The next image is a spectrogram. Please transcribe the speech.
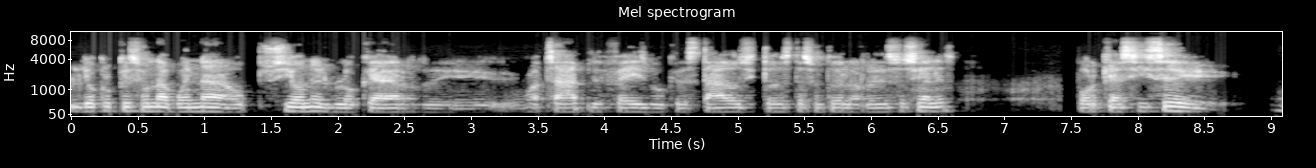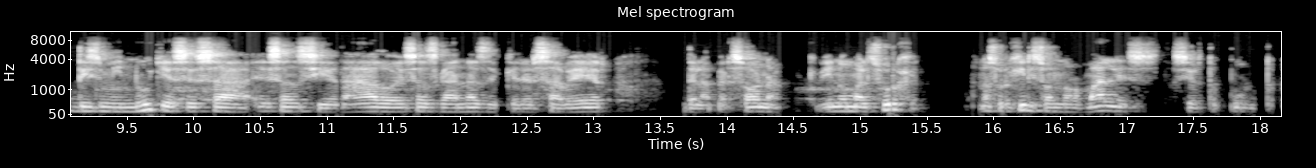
yo creo que es una buena opción el bloquear de WhatsApp, de Facebook, de estados y todo este asunto de las redes sociales, porque así se, disminuyes esa, esa ansiedad o esas ganas de querer saber de la persona, que bien mal surgen, van a surgir y son normales a cierto punto.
